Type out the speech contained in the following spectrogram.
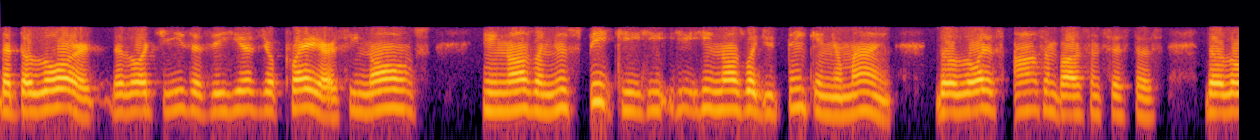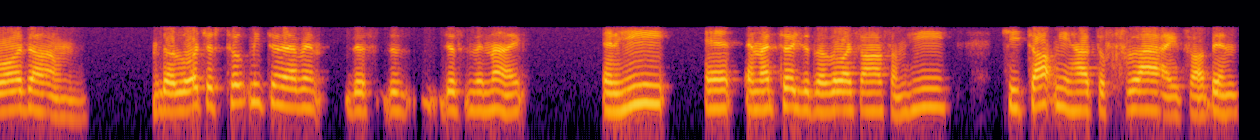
that the Lord, the Lord Jesus, He hears your prayers. He knows, He knows when you speak. He He He He knows what you think in your mind. The Lord is awesome, brothers and sisters. The Lord, um, the Lord just took me to heaven this this just the night, and He and and I tell you, the Lord's awesome. He He taught me how to fly. So I've been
